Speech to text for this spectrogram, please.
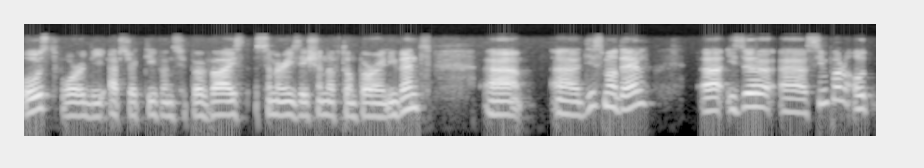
host for the abstractive unsupervised summarization of temporal event. Uh, uh, this model uh, is a, a simple,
